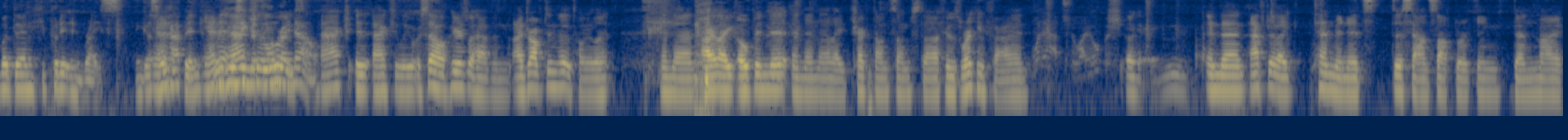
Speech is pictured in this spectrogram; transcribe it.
But then he put it in rice, and guess And- what happened? And We're it using the actually phone works. right now. Act, it actually. So here's what happened. I dropped into the toilet, and then I like opened it, and then I like checked on some stuff. It was working fine. What app shall I open? Okay. and then after like 10 minutes, the sound stopped working. Then my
